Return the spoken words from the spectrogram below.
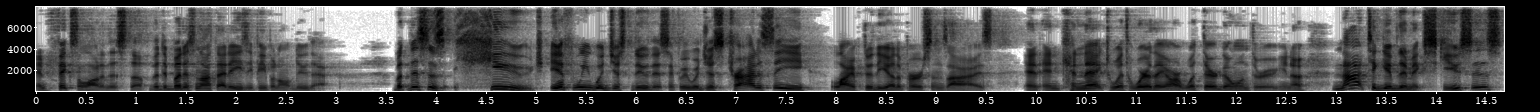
and fix a lot of this stuff. But, but it's not that easy. People don't do that but this is huge if we would just do this if we would just try to see life through the other person's eyes and, and connect with where they are what they're going through you know not to give them excuses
